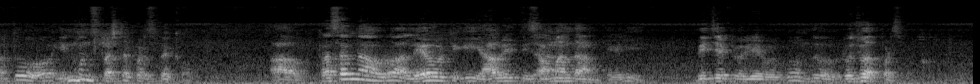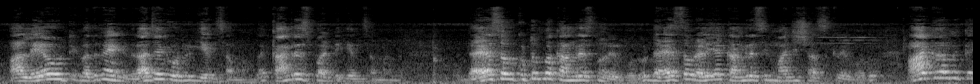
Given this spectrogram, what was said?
ಮತ್ತು ಇನ್ನೊಂದು ಸ್ಪಷ್ಟಪಡಿಸ್ಬೇಕು. ಆ ಪ್ರಸನ್ನ ಅವರು ಆ ಲೇಔಟ್ಗೆ ಯಾವ ರೀತಿ ಸಂಬಂಧ ಅಂತ ಹೇಳಿ ಬಿಜೆಪಿ ಅವರಿಗೆ ಒಂದು ರುಜುವಾತ್ ಪಡಿಸ್ಬೇಕು ಆ ಲೇಔಟ್ಗೆ ಅದನ್ನ ಹೇಳಿದ್ರು. ರಾಜೇಗೌಡರಿಗೆ ಏನ್ ಸಂಬಂಧ? ಕಾಂಗ್ರೆಸ್ ಪಾರ್ಟಿಗೆ ಏನ್ ಸಂಬಂಧ? ಡಯಾಸ್ ಅವ್ರ ಕುಟುಂಬ ಕಾಂಗ್ರೆಸ್ನವ್ರು ಇರ್ಬೋದು. ಡಯಾಸ್ ಅವ್ರ ಅಳಿಯ ಕಾಂಗ್ರೆಸ್ಸಿನ ಮಾಜಿ ಶಾಸಕರು ಇರ್ಬೋದು. ಆ ಕಾರಣಕ್ಕೆ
